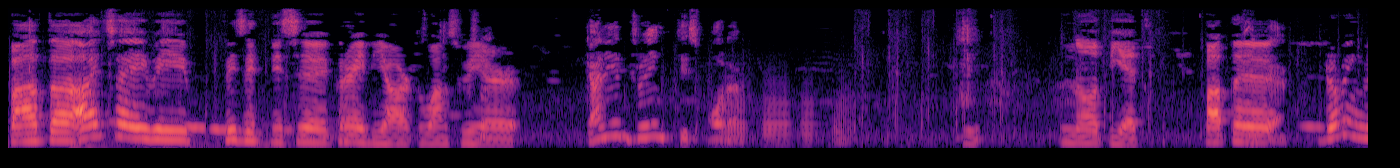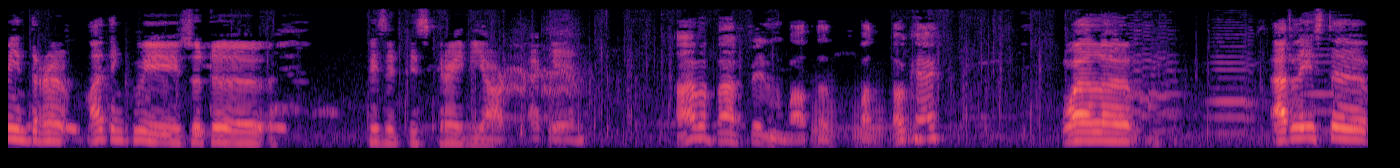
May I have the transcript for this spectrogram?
but uh, I'd say we visit this uh, graveyard once we're Can you drink this water? not yet. But uh, Okay. during winter, I think we should uh, visit this graveyard again. I have a bad feeling about that, but okay. Well, uh, at least uh,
